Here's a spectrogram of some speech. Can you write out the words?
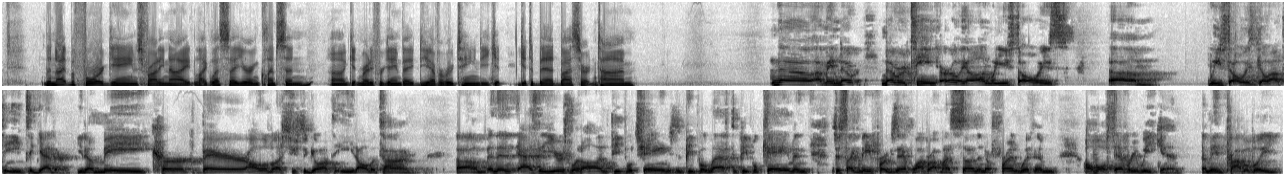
The night before games, Friday night, like let's say you're in Clemson uh, getting ready for game day, do you have a routine? Do you get, get to bed by a certain time? No, I mean, no, no routine. Early on, we used to always, um, we used to always go out to eat together. You know, me, Kirk, Bear, all of us used to go out to eat all the time. Um, and then as the years went on, people changed and people left and people came. And just like me, for example, I brought my son and a friend with him almost every weekend. I mean, probably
